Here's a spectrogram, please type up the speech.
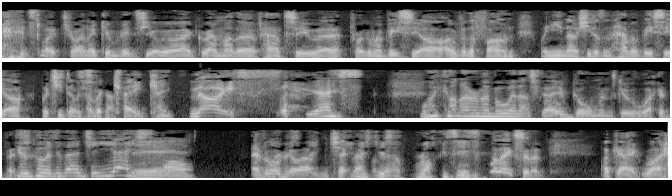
It's like trying to convince your uh, grandmother of how to uh, program a VCR over the phone when you know she doesn't have a VCR, but she does But have she a does cake. have a cake. Nice! Yes. Why can't I remember where that's from? Dave Gorman's Googlewhack Adventure. Google Adventure, yes. Yeah. Oh, Everyone my go out and check that was one just out. rocketed. Well, excellent. Okay, right.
